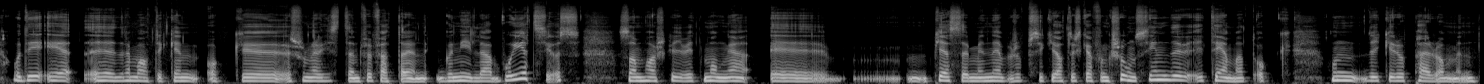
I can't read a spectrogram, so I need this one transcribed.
Och det är eh, dramatikern och eh, journalisten, författaren Gunilla Boetius som har skrivit många eh, pjäser med neuropsykiatriska funktionshinder i temat och hon dyker upp här om en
